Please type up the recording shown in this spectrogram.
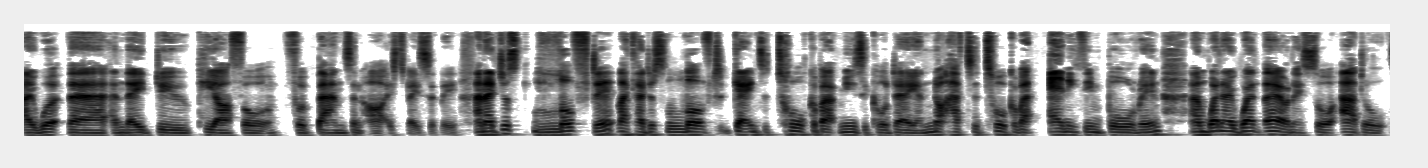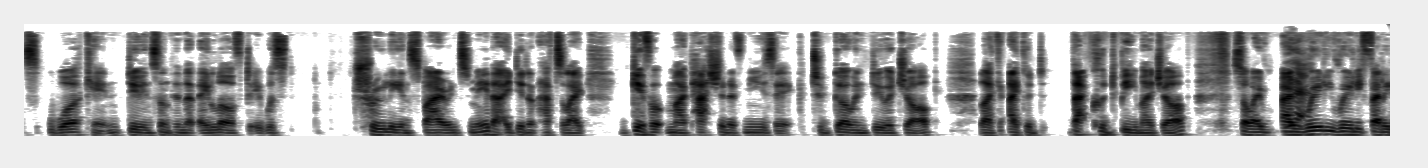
I worked there and they do PR for for bands and artists basically. And I just loved it. Like I just loved getting to talk about music all day and not have to talk about anything boring. And when I went there and I saw adults working, doing something that they loved, it was truly inspiring to me that I didn't have to like give up my passion of music to go and do a job. Like I could that could be my job. So I, I really, really fell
